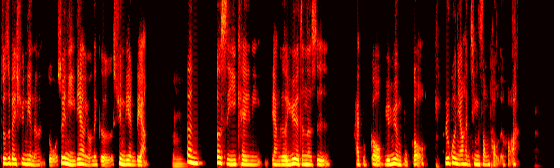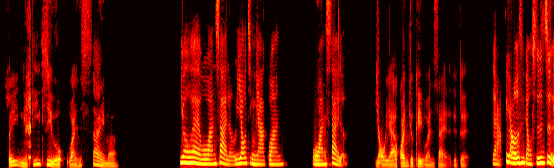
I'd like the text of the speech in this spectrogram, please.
就是被训练的很多，所以你一定要有那个训练量。嗯，但二十一 K 你两个月真的是还不够，远远不够。如果你要很轻松跑的话，所以你第一次有完赛吗？有哎、欸，我完赛了，我咬紧牙关，我完赛了。咬牙关就可以完赛了，就对了。对啊，咬咬食指，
